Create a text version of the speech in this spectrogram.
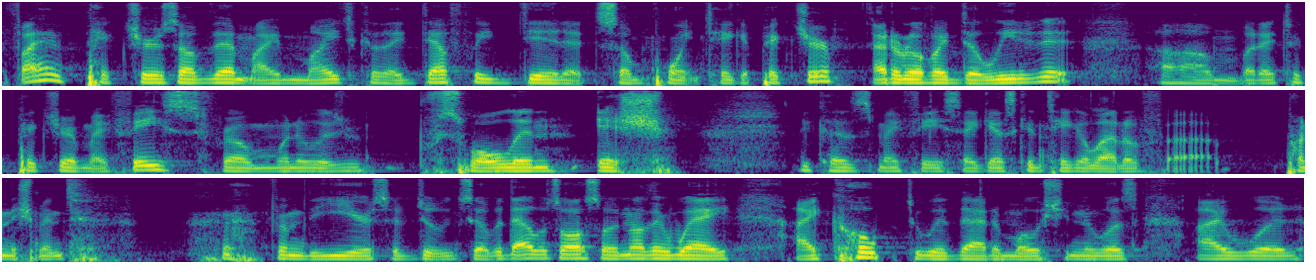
If I have pictures of them, I might, because I definitely did at some point take a picture. I don't know if I deleted it, um, but I took a picture of my face from when it was swollen ish, because my face, I guess, can take a lot of uh, punishment from the years of doing so. But that was also another way I coped with that emotion. It was I would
